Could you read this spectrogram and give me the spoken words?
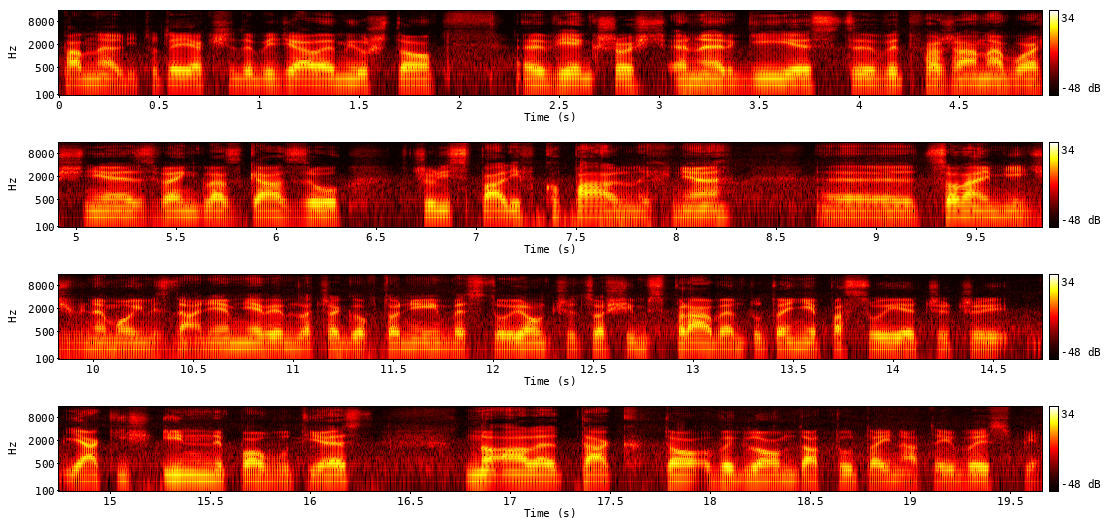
paneli. Tutaj jak się dowiedziałem już, to e, większość energii jest wytwarzana właśnie z węgla, z gazu, czyli z paliw kopalnych, nie? Co najmniej dziwne moim zdaniem. Nie wiem dlaczego w to nie inwestują, czy coś im z prawem tutaj nie pasuje, czy, czy jakiś inny powód jest. No ale tak to wygląda tutaj na tej wyspie.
